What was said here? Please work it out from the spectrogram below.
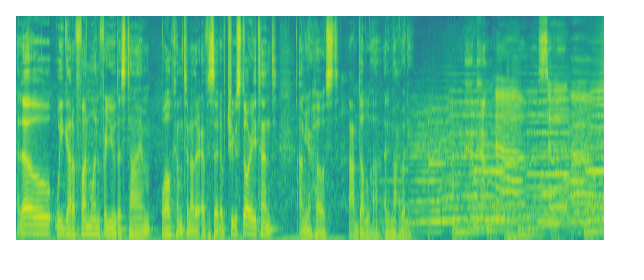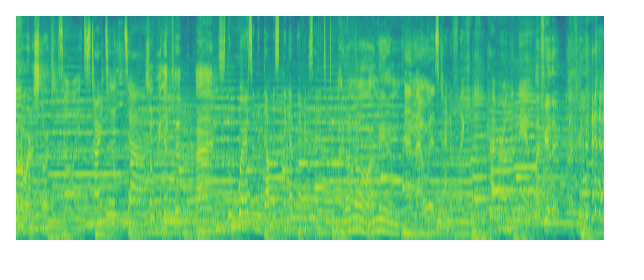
Hello, we got a fun one for you this time. Welcome to another episode of True Story Tent. I'm your host, Abdullah Al Ma'wali. Um, so, I don't know where to start. so it started. Uh, So we entered, and it's the worst and the dumbest thing I've ever decided to do. I don't know. I mean, And that was kind of like the hammer on the nail. I feel it. I feel it.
